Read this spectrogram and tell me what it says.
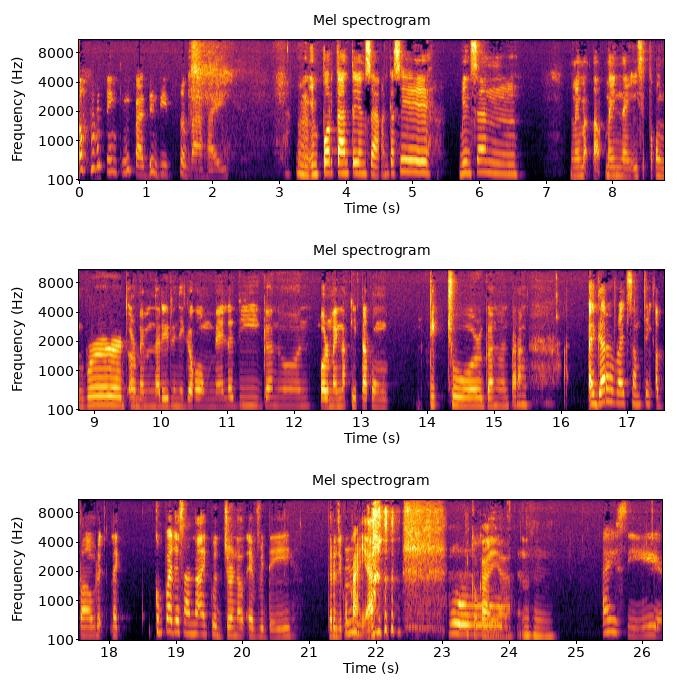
own thinking pad din dito sa bahay. Mm, importante yun sa akin kasi minsan may may naisip akong word or may naririnig akong melody, ganun. Or may nakita kong picture, ganun. Parang, I gotta write something about it. Like, kung pwede sana I could journal every day. Pero di ko mm. kaya. Hindi ko kaya. Mm-hmm. I see.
